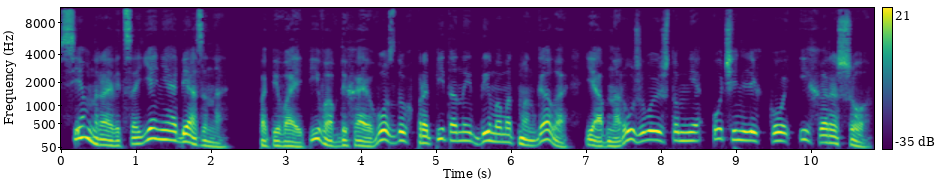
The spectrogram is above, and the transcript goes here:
Всем нравится, я не обязана. Попивая пиво, вдыхаю воздух, пропитанный дымом от мангала, и обнаруживаю, что мне очень легко и хорошо.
